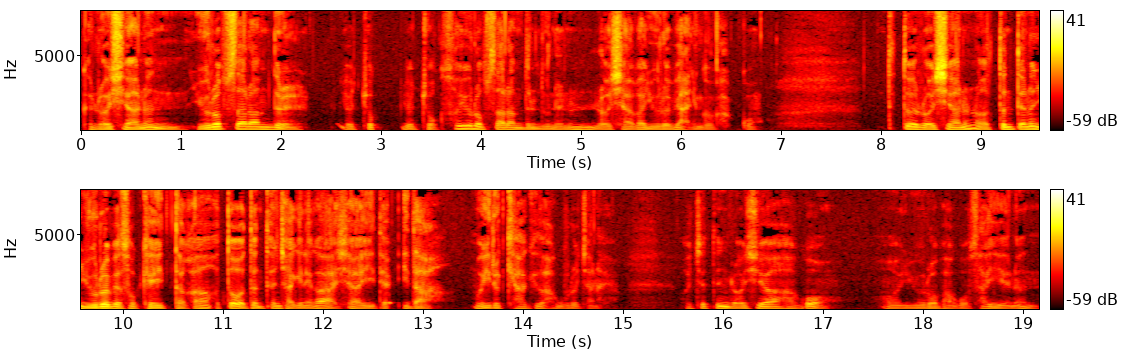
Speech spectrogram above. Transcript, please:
그 러시아는 유럽 사람들 요쪽 요쪽 서유럽 사람들 눈에는 러시아가 유럽이 아닌 것 같고 또 러시아는 어떤 때는 유럽에 속해 있다가 또 어떤 때는 자기네가 아시아이다 뭐 이렇게 하기도 하고 그러잖아요. 어쨌든 러시아하고 어, 유럽하고 사이에는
